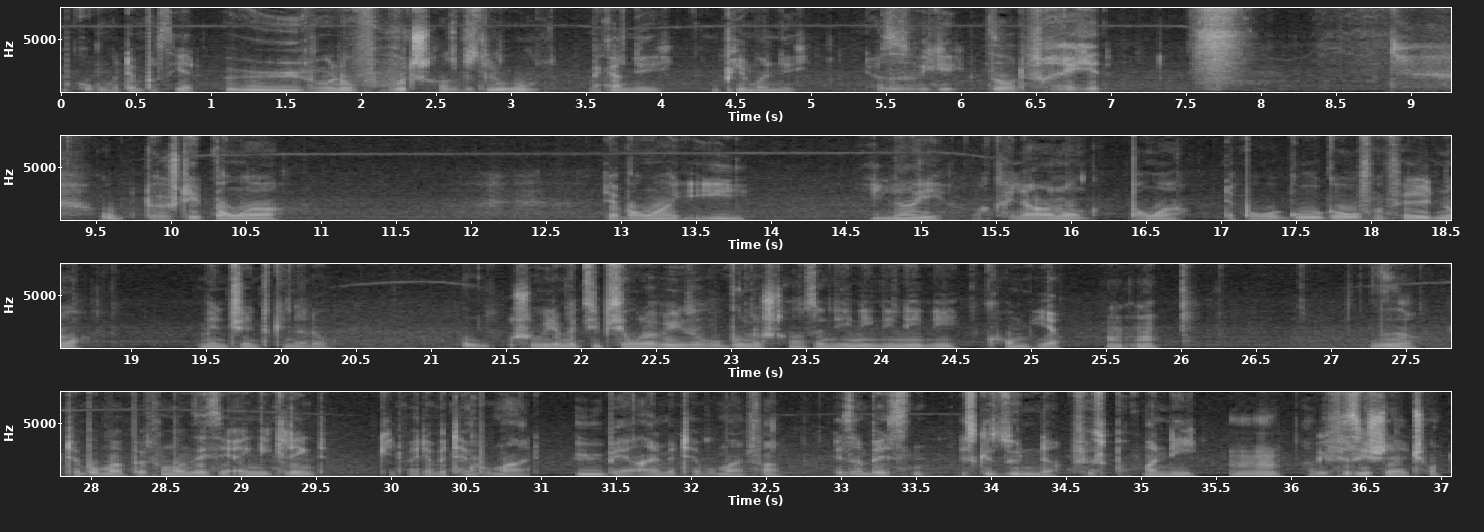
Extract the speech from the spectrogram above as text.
Mal gucken, was denn passiert. Äh, wir wollen Vorwärtsstraße. Was ist los? Meckern nicht. Hupier mal nicht. Das ist wirklich so eine Frechheit. Oh, da steht Bauer. Der Bauer I. Eli? Ach, keine Ahnung. Bauer. Der Bauer Gurke auf dem Feld noch. Menschenskinder, du. Oh, schon wieder mit 70 unterwegs auf der Bundesstraße. Nee, nee, nee, nee, nee. Komm hier. Mm -mm. So, Tempomat bei 65 eingeklinkt. Geht weiter mit Tempomat. Überall mit Tempomat fahren. Ist am besten. Ist gesünder fürs Portemonnaie. Mhm. Habe ich festgestellt schon.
